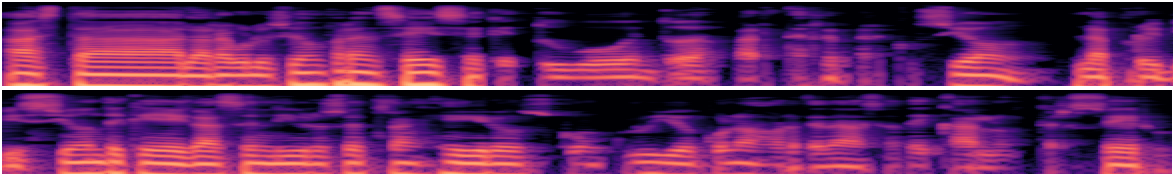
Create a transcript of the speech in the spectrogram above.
hasta la Revolución Francesa, que tuvo en todas partes repercusión, la prohibición de que llegasen libros extranjeros concluyó con las ordenanzas de Carlos III.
